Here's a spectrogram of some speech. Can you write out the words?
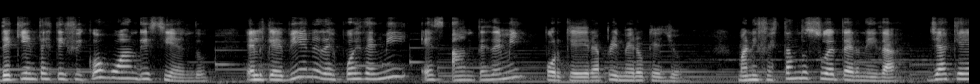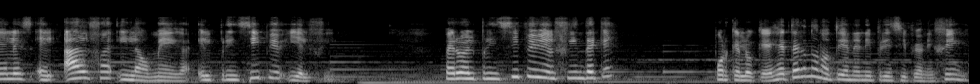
de quien testificó Juan diciendo, el que viene después de mí es antes de mí, porque era primero que yo, manifestando su eternidad, ya que Él es el alfa y la omega, el principio y el fin. Pero el principio y el fin de qué? Porque lo que es eterno no tiene ni principio ni fin.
